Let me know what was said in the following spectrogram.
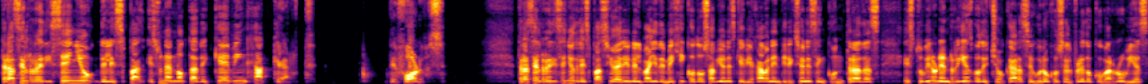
Tras el rediseño del espacio, es una nota de Kevin Hackert, de Forbes. Tras el rediseño del espacio aéreo en el Valle de México, dos aviones que viajaban en direcciones encontradas estuvieron en riesgo de chocar, aseguró José Alfredo Covarrubias,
